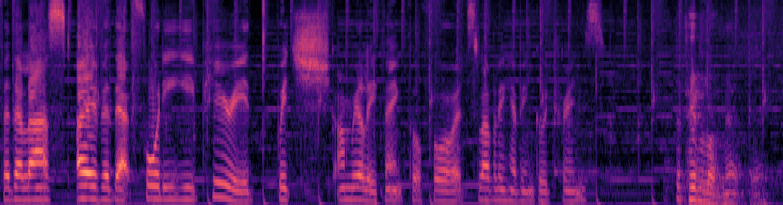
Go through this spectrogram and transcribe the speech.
for the last over that 40 year period, which I'm really thankful for. It's lovely having good friends. The people I've met there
